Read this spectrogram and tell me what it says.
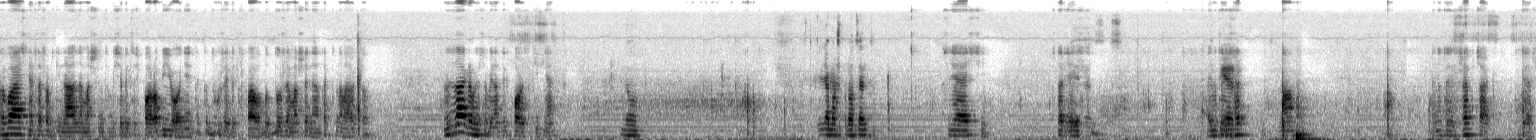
No właśnie, też oryginalne maszyny, to by się by coś porobiło, nie? Tak to dłużej by trwało, bo duże maszyny, a tak to na małych to... No zagrałbym sobie na tych polskich, nie? No. Ile masz procent? 30. 40. Ej, no to jest Dopiero. rzep... No. Ej, no to jest rzepczak, wiesz.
